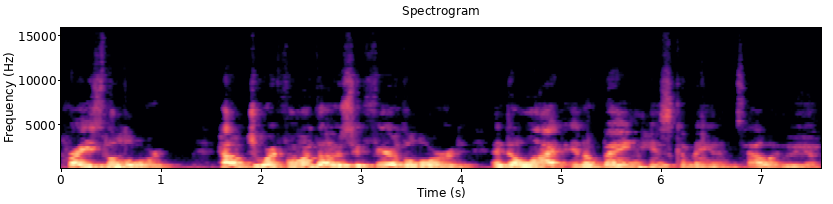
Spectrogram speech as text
Praise the Lord. How joyful are those who fear the Lord and delight in obeying his commands. Hallelujah.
